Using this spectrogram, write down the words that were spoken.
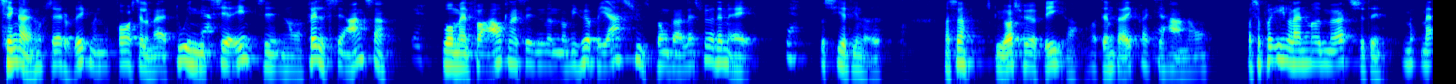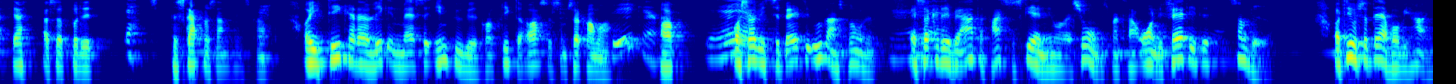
tænker jeg, nu sagde du det ikke, men nu forestiller mig, at du inviterer ja. ind til nogle fælles seancer, Ja. hvor man får afklaret, når vi hører på jeres synspunkter, lad os høre dem af. Ja. Så siger de noget. Og så skal vi også høre B, og, dem, der ikke rigtig Ja. har nogen. Og så på en eller anden måde merge det. Ja, altså få det, Ja. det skabt noget sammenhængskraft. Og i det kan der jo ligge en masse indbyggede konflikter også, som så kommer Det kan op. Ja, ja. Og så er vi tilbage til udgangspunktet. ja, at så kan det være, at der faktisk sker en innovation, hvis man tager ordentligt fat i det Ja. som leder. Og det er jo så der, hvor vi har en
